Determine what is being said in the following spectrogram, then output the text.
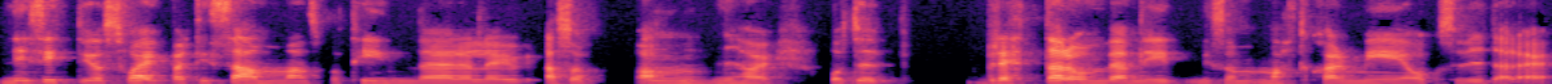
ni sitter ju och swipar tillsammans på Tinder eller alltså ja, Mm. ni har och typ berättar om vem ni liksom matchar med och så vidare.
